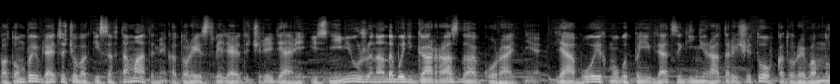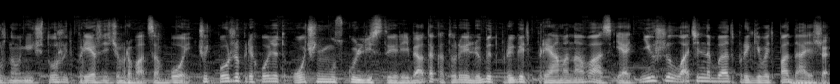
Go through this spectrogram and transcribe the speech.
Потом появляются чуваки с автоматами, которые стреляют очередями, и с ними уже надо быть гораздо аккуратнее. Для обоих могут появляться генераторы щитов, которые вам нужно уничтожить прежде чем рваться в бой. Чуть позже приходят очень мускулистые ребята, которые любят прыгать прямо на вас, и от них желательно бы отпрыгивать подальше.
